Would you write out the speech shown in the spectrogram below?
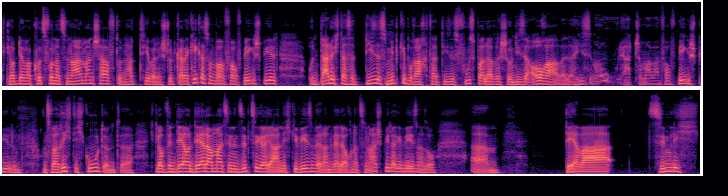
Ich glaube, der war kurz vor Nationalmannschaft und hat hier bei den Stuttgarter Kickers und beim VfB gespielt. Und dadurch, dass er dieses mitgebracht hat, dieses Fußballerische und diese Aura, weil da hieß immer, oh, der hat schon mal beim VfB gespielt und, und zwar richtig gut. Und äh, ich glaube, wenn der und der damals in den 70er Jahren nicht gewesen wäre, dann wäre der auch Nationalspieler gewesen. Also ähm, der war ziemlich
